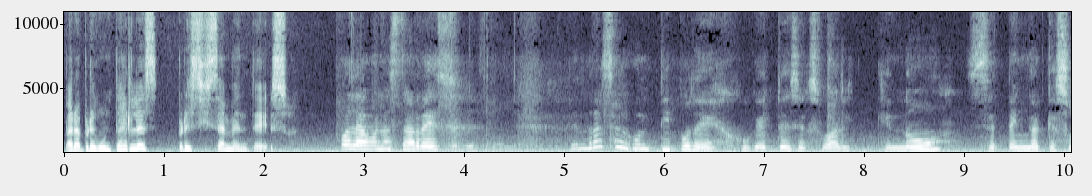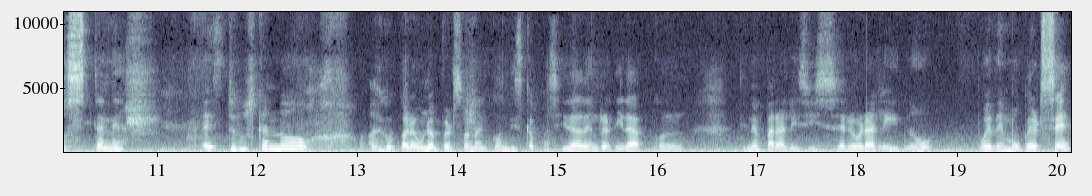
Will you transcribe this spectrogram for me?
para preguntarles precisamente eso. Hola, buenas tardes. ¿Tendrás algún tipo de juguete sexual que no se tenga que sostener? Estoy buscando algo para una persona con discapacidad, en realidad, con tiene parálisis cerebral y no puede moverse.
